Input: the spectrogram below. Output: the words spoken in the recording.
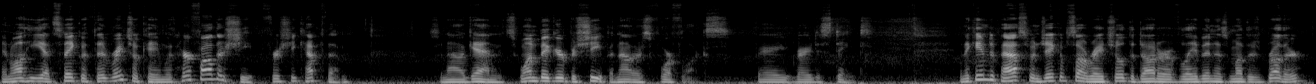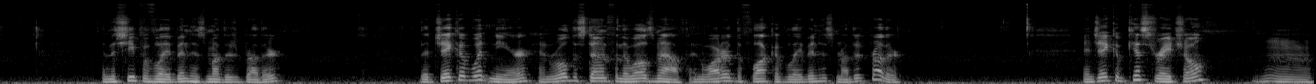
And while he yet spake with them, Rachel came with her father's sheep, for she kept them. So now again, it's one big group of sheep, but now there's four flocks. Very, very distinct. And it came to pass when Jacob saw Rachel, the daughter of Laban, his mother's brother, and the sheep of Laban, his mother's brother, that Jacob went near and rolled the stone from the well's mouth and watered the flock of Laban his mother's brother. And Jacob kissed Rachel. Mm,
